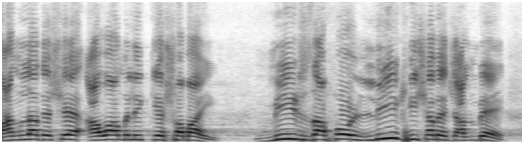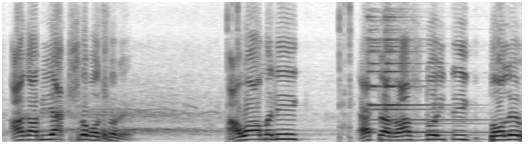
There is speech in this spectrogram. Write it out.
বাংলাদেশে আওয়ামী লীগকে সবাই মীর জাফর লীগ হিসাবে জানবে আগামী একশো বছরে। আওয়ামী লীগ একটা রাজনৈতিক দলের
